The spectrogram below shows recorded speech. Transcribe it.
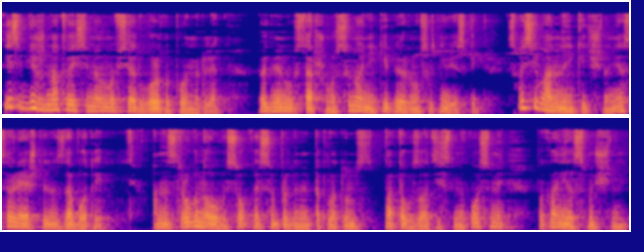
Если б не жена твоя, Семен, мы все от города померли. Подмигнув старшему сыну, Никей повернулся к невестке. «Спасибо, Анна Никитична, не оставляешь ты нас заботой». Анна Строганова, высокая, с убранными под платом, платок с золотистыми косами, поклонилась мужчинам.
